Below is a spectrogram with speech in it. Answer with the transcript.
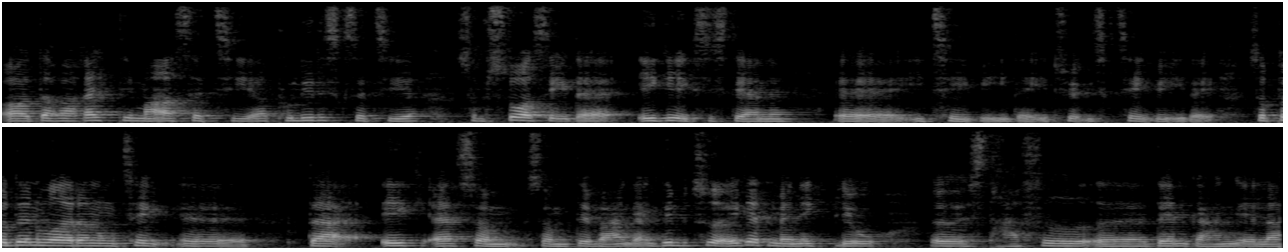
og der var rigtig meget satire, politisk satire, som stort set er ikke eksisterende øh, i tv i dag, i tyrkisk tv i dag. Så på den måde er der nogle ting, øh, der ikke er som, som det var engang. Det betyder ikke, at man ikke blev øh, straffet øh, dengang, eller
